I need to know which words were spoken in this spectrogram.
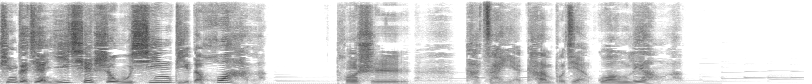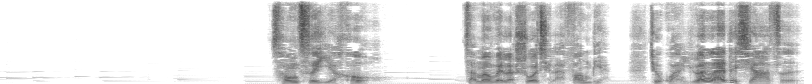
听得见一切事物心底的话了，同时，他再也看不见光亮了。从此以后，咱们为了说起来方便，就管原来的瞎子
